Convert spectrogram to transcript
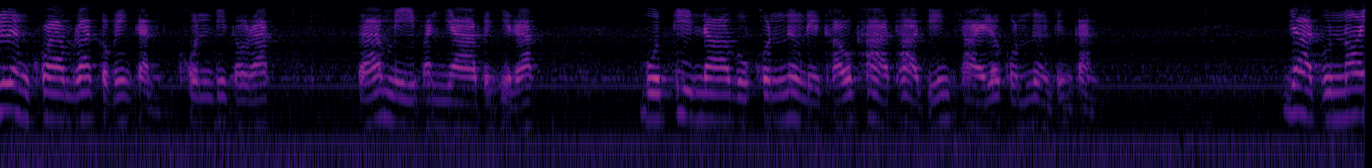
เรื่องความรักก็เหมือนกัน คนที่เขารัก สามีพัญญาเป็นที่รัก บุตรทินดาบุคคลเนื่องในเขาฆ่าท่าจิงชายแล้วคนเนื่องถึงกัน ญาติผู้น้อย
